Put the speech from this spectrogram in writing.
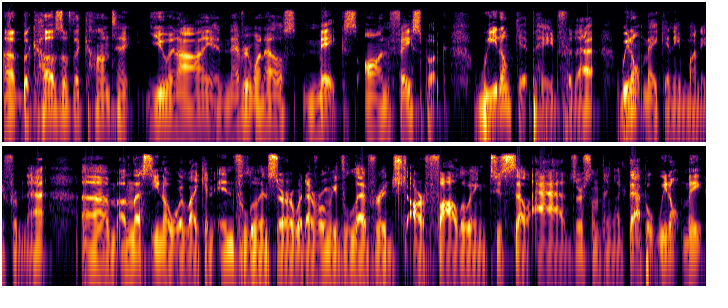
uh, because of the content you and I and everyone else makes on Facebook. We don't get paid for that. We don't make any money from that, um, unless you know we're like an influencer or whatever, and we've leveraged our following to sell ads or something like that. But we don't make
